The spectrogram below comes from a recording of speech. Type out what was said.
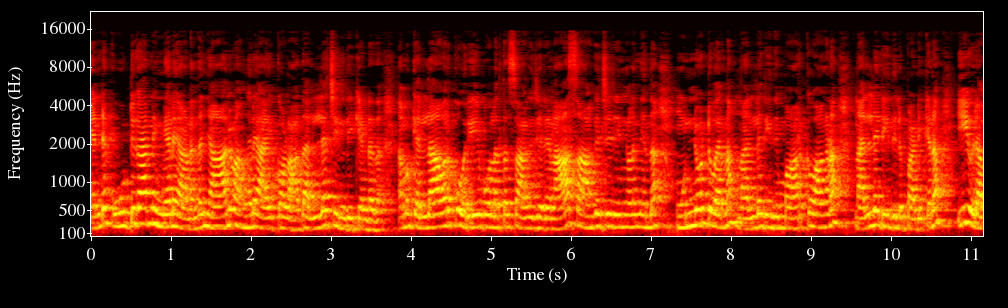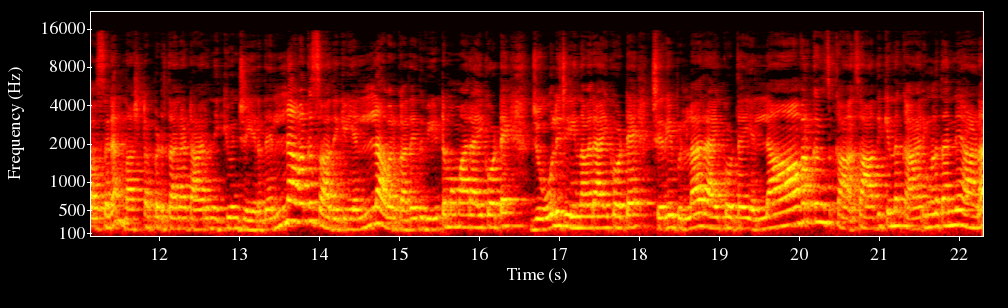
എന്റെ കൂട്ടുകാരൻ ഇങ്ങനെയാണ്. എന്നാൽ ഞാനും അങ്ങനെ ആയിക്കോളാം. അതല്ല ചിന്തിക്കേണ്ടത്. നമുക്ക് എല്ലാവർക്കും ഒരേപോലത്തെ സാഹചര്യങ്ങൾ. ആ സാഹചര്യങ്ങളിൽ നിന്ന് മുന്നോട്ട് വരണം. നല്ല രീതിയിൽ മാർക്ക് വാങ്ങണം. നല്ല രീതിയിൽ പഠിക്കണം. ഈ ഒരു അവസരം നഷ്ടപ്പെടുത്താനായിട്ട് ആരും നിൽക്കുകയും ചെയ്യരുത്. എല്ലാവർക്കും സാധിക്കും. എല്ലാവർക്കും. അതായത് വീട്ടമ്മമാരായിക്കോട്ടെ ജോലി ചെയ്യുന്നവരായിക്കോട്ടെ ചെറിയ പിള്ളേരായിക്കോട്ടെ എല്ലാവർക്കും സാധിക്കുന്ന കാര്യങ്ങൾ തന്നെയാണ്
